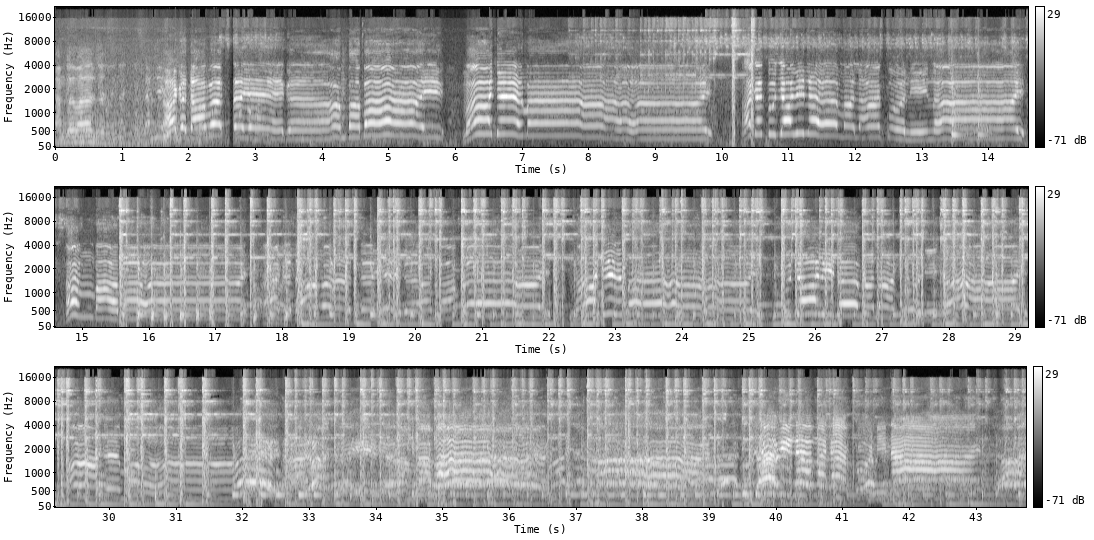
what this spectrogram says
आमकर महाराज आग दावत ये ग अंबाबाई माझे माय. अग तुझ्या विन मला कोणी नाय अंबाबाई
